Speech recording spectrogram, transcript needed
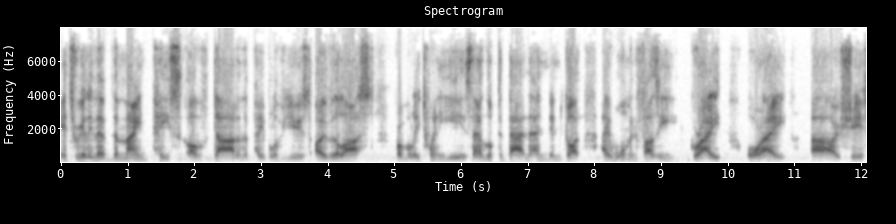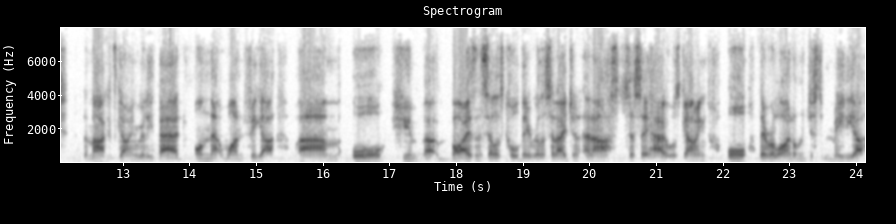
It's really the the main piece of data that people have used over the last probably 20 years, they looked at that and, and, and got a warm and fuzzy great or a uh, oh shit, the market's going really bad on that one figure. Um, or hum, uh, buyers and sellers called their real estate agent and asked to see how it was going, or they relied on just media,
